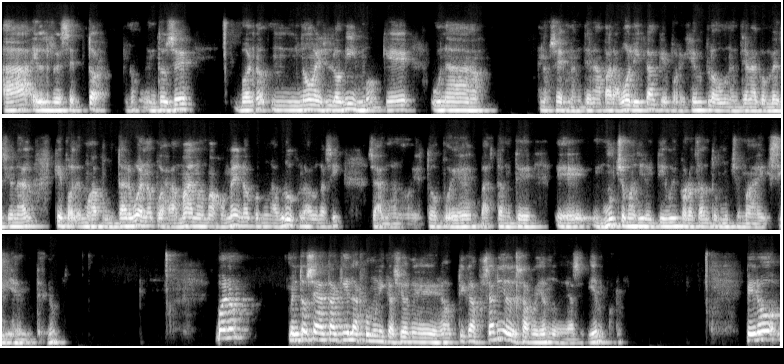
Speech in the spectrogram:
a el receptor. ¿no? Entonces, bueno, no es lo mismo que una no sé, una antena parabólica, que por ejemplo una antena convencional que podemos apuntar, bueno, pues a mano más o menos, con una brújula o algo así. O sea, no, no, esto pues es bastante, eh, mucho más directivo y por lo tanto mucho más exigente, ¿no? Bueno, entonces hasta aquí las comunicaciones ópticas se han ido desarrollando desde hace tiempo. Pero,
